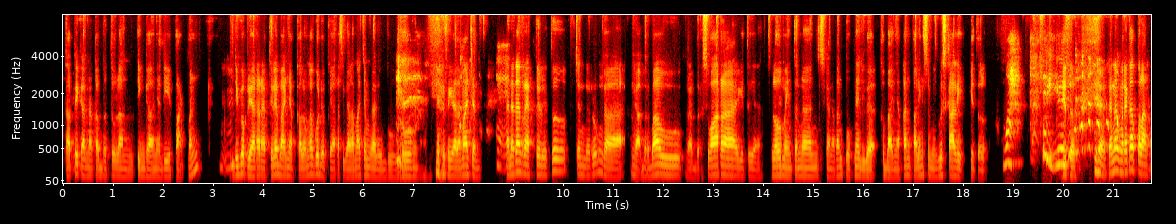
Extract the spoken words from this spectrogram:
tapi karena kebetulan tinggalnya di apartemen, Hmm. jadi gue pelihara reptilnya banyak. Kalau nggak gue udah pelihara segala macam kali, burung, segala macam. Eh, Karena kan reptil itu cenderung nggak nggak berbau, nggak bersuara gitu ya, low maintenance. Karena kan pupnya juga kebanyakan paling seminggu sekali gitu loh. Wah, serius? Gitu. ya, karena mereka pelan.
